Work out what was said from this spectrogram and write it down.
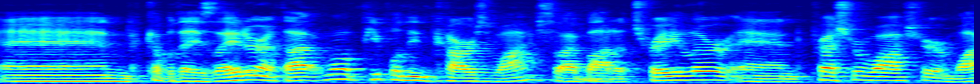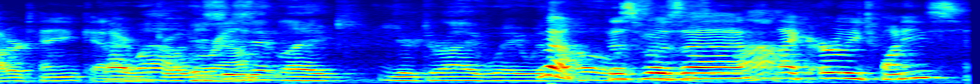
And a couple days later, I thought, well, people need cars washed, so I bought a trailer and pressure washer and water tank, and I oh wow, drove this around. isn't like your driveway with a no, hose. this was is- uh, wow. like early 20s,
